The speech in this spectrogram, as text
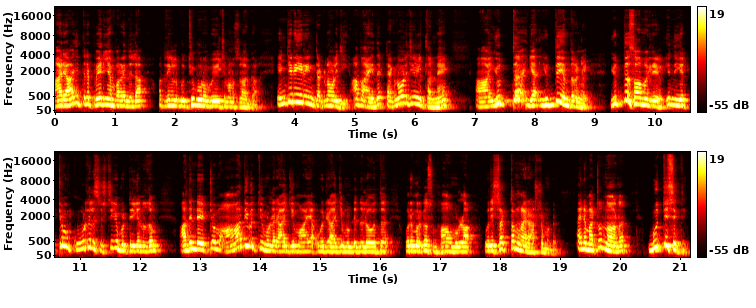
ആ രാജ്യത്തിന്റെ പേര് ഞാൻ പറയുന്നില്ല. അത് നിങ്ങൾ ബുദ്ധിപൂർവം ഉപയോഗിച്ച് മനസ്സിലാക്കുക. എഞ്ചിനീയറിംഗ് ടെക്നോളജി അതായത് ടെക്നോളജികളിൽ തന്നെ യുദ്ധ യുദ്ധയന്ത്രങ്ങൾ യുദ്ധ സാമഗ്രികൾ ഇന്ന് ഏറ്റവും കൂടുതൽ സൃഷ്ടിക്കപ്പെട്ടിരിക്കുന്നതും അതിന്റെ ഏറ്റവും ആധിപത്യമുള്ള രാജ്യമായ ഒരു രാജ്യമുണ്ട് ഇന്ന് ലോകത്ത്. ഒരു മൃഗസ്വഭാവമുള്ള ഒരു ശക്തമായ രാഷ്ട്രമുണ്ട്. അതിന്റെ മറ്റൊന്നാണ് ബുദ്ധിശക്തി.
